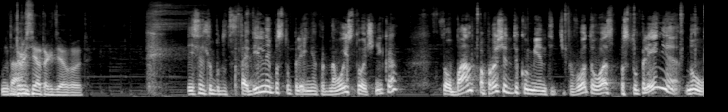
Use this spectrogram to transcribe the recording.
Да. Друзья так делают. Если это будут стабильные поступления от одного источника, то банк попросит документы, типа, вот у вас поступление, ну,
